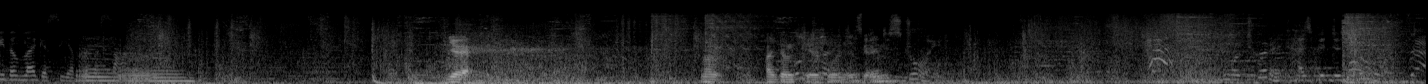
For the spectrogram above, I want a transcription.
Carry the legacy of the Vastaya. Yeah. No, I don't see us win Turret this game. destroyed. Your turret has been destroyed.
